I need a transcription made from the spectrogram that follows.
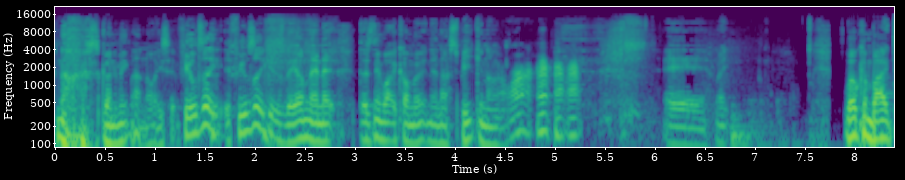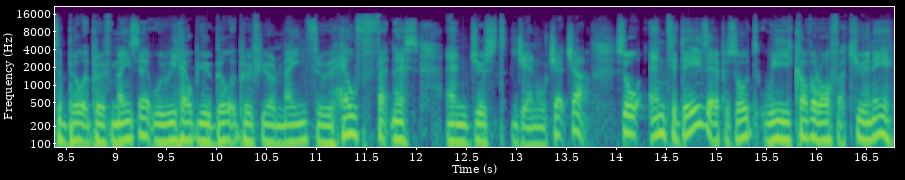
No, it's going to make that noise. It feels like it feels like it's there, and then it doesn't want to come out, and then I speak, and I'm like, uh, right. Welcome back to Bulletproof Mindset, where we help you bulletproof your mind through health, fitness, and just general chit chat. So, in today's episode, we cover off a Q&A.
